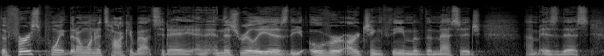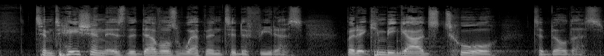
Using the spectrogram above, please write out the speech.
The first point that I want to talk about today, and, and this really is the overarching theme of the message, um, is this temptation is the devil's weapon to defeat us, but it can be God's tool to build us.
